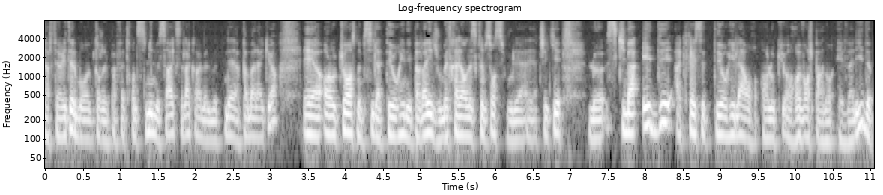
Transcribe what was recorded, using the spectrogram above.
à Fairy Tail. Bon, en même temps, je n'ai pas fait 36 000, mais c'est vrai que celle-là, quand même, elle me tenait pas mal à cœur. Et euh, en l'occurrence, même si la théorie n'est pas valide, je vous mettrai en description si vous voulez aller checker. Le, ce qui m'a aidé à créer cette théorie-là, en, revanche, pardon, est valide.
